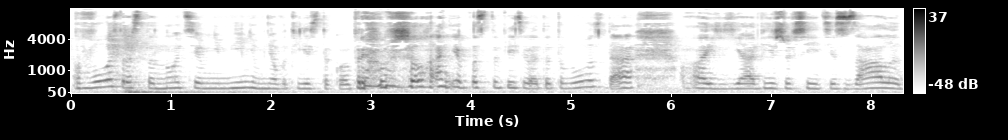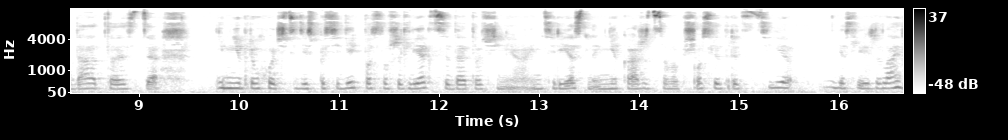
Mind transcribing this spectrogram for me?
возраста, но тем не менее у меня вот есть такое прям желание поступить в этот вуз, да. А, я вижу все эти залы, да, то есть и мне прям хочется здесь посидеть, послушать лекции, да, это очень интересно. И мне кажется, вообще после 30, если есть желание,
